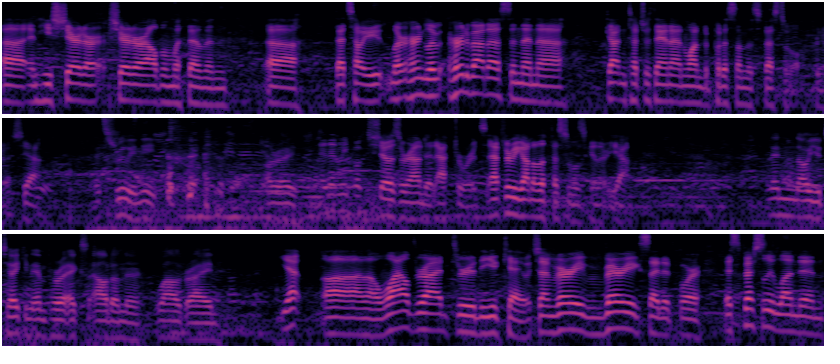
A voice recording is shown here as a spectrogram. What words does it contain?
uh, and he shared our shared our album with him, and uh, that's how he lear- heard, heard about us, and then uh, got in touch with Anna and wanted to put us on this festival, pretty much, yeah. That's really neat. All right. And then we booked shows around it afterwards, after we got all the festivals together, yeah. Then now you're taking Emperor X out on a wild ride. Yep, on a wild ride through the UK, which I'm very, very excited for. Especially London,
